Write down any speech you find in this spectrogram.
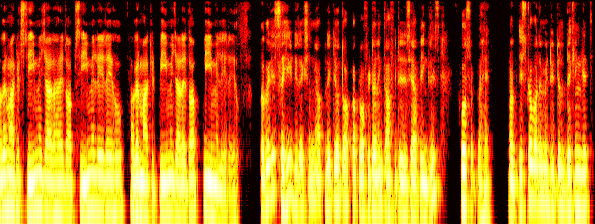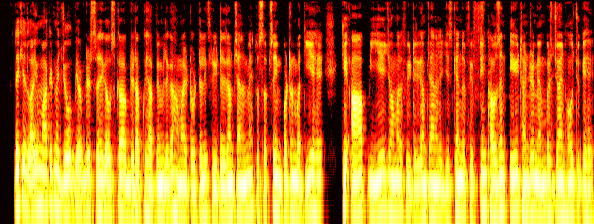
अगर मार्केट सी में जा रहा है तो आप सी में ले रहे हो। अगर मार्केट पी में जा रहा है तो आप पी में ले रहे हो। अगर ये सही डायरेक्शन में आप लेते हो तो आपका प्रॉफिट अर्निंग काफ़ी तेज़ी से आप इंक्रीज हो सकता है। अब इसका बारे में डिटेल देखेंगे। देखिए लाइव मार्केट में जो भी अपडेट्स रहेगा, उसका अपडेट आपको यहाँ पे मिलेगा हमारे टोटली फ्री टेलीग्राम चैनल में। तो सबसे इंपॉर्टेंट बात ये है कि आप ये जो हमारा फ्री टेलीग्राम चैनल है, जिसके अंदर fifteen thousand eight hundred members join हो चुके हैं,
